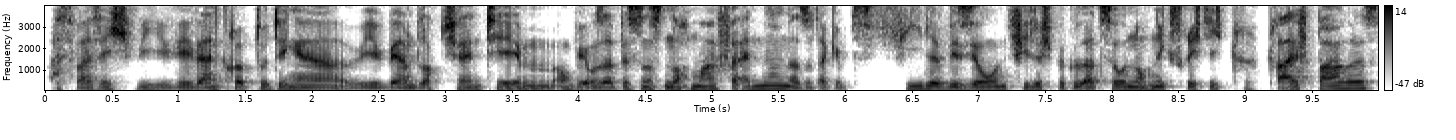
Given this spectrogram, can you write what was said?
Was weiß ich, wie, wie werden Krypto-Dinge, wie werden Blockchain-Themen irgendwie unser Business nochmal verändern. Also da gibt's viele Visionen, viele Spekulationen, noch nichts richtig Greifbares.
